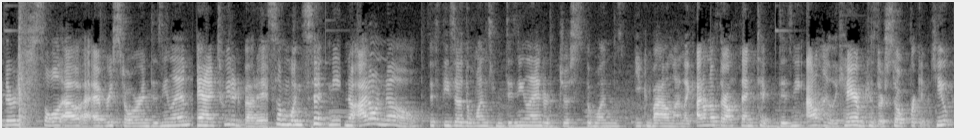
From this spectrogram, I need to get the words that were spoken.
they were sold out at every store in Disneyland. And I tweeted about it. Someone sent me no I don't know if these are the ones from Disneyland or just the ones you can buy online. Like I don't know if they're authentic Disney I don't really care because they're so freaking cute.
